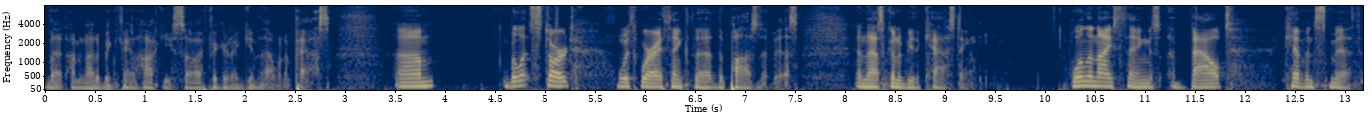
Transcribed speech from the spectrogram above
but I'm not a big fan of hockey, so I figured I'd give that one a pass. Um, but let's start with where I think the, the positive is, and that's going to be the casting. One of the nice things about Kevin Smith,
